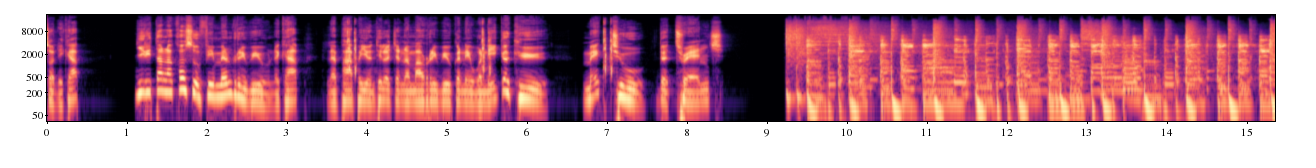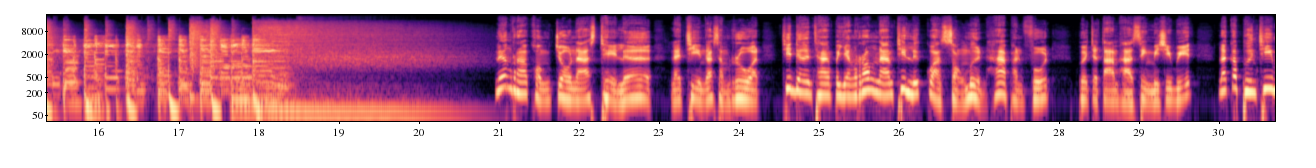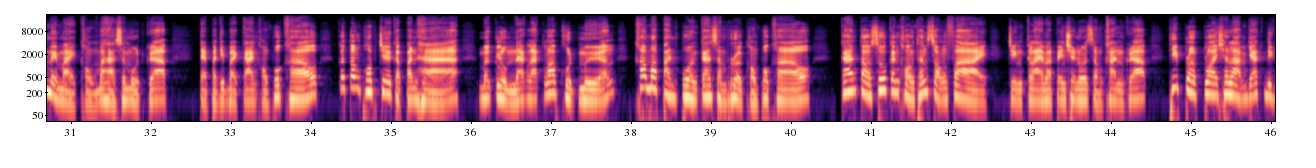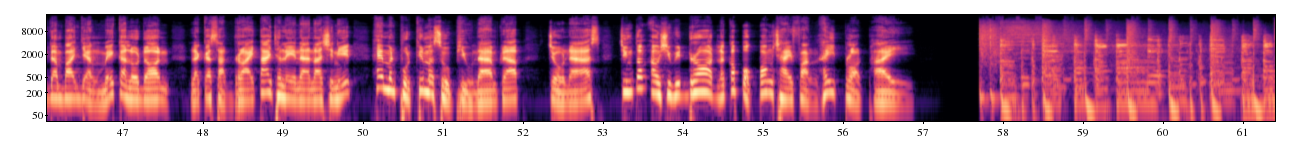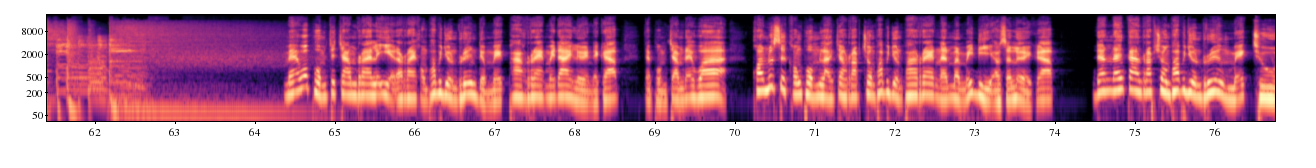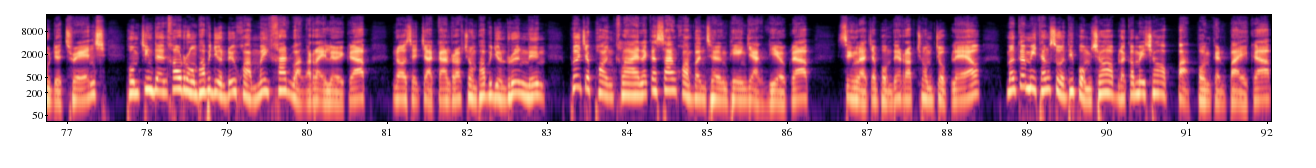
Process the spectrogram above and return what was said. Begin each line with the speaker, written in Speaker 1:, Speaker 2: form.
Speaker 1: สวัสดีครับ ยินดีต้อนรับเข้าสู่ฟิล์มแมนรีวิวนะครับ และภาพยนตร์ที่เราจะนำมารีวิวกันในวันนี้ก็คือ Make to the Trench เรื่องราวของโจนาส เทเลอร์ และทีมนักสำรวจที่เดินทางไปยังร่องน้ำที่ลึกกว่า 25,000 ฟุต เพื่อจะตามหาสิ่งมีชีวิต และก็พื้นที่ใหม่ๆ ของมหาสมุทรครับ แต่ปฏิบัติการของพวกเขาก็ต้องพบเจอกับปัญหา เมื่อกลุ่มนักลักลอบขุดเหมือง เข้ามาปั่นป่วนการสำรวจของพวกเขา การต่อสู้กันของทั้งสองฝ่าย จึงกลายมาเป็นชนวนสำคัญครับ ที่ปลดปล่อยฉลามยักษ์ดึกดำบรรพ์อย่างเมกาโลดอน และกษัตริย์ร้ายใต้ทะเลนานาชนิด ให้มันผุดขึ้นมาสู่ผิวน้ำครับ โจนาสจึงต้องเอาชีวิตรอดแล้วก็ปกป้องชายฝั่งให้ปลอดภัย แม้ว่าผมจะจำรายละเอียดอะไรของภาพยนตร์เรื่อง The Meg ภาคแรกไม่ได้เลยนะครับ แต่ผมจำได้ว่าความรู้สึกของผมหลังจากรับชมภาพยนตร์ภาคแรกนั้นมันไม่ดีเอาซะเลยครับ ดังนั้นการรับชมภาพยนตร์เรื่อง Make to the Trench ผมจึงเดินเข้าโรงภาพยนตร์ด้วยความไม่คาดหวังอะไรเลยครับ นอกเสียจากการรับชมภาพยนตร์เรื่องหนึ่งเพื่อจะผ่อนคลายและก็สร้างความบันเทิงเพียงอย่างเดียวครับ ซึ่งหลังจากผมได้รับชมจบแล้ว มันก็มีทั้งส่วนที่ผมชอบและก็ไม่ชอบปะปนกันไปครับ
